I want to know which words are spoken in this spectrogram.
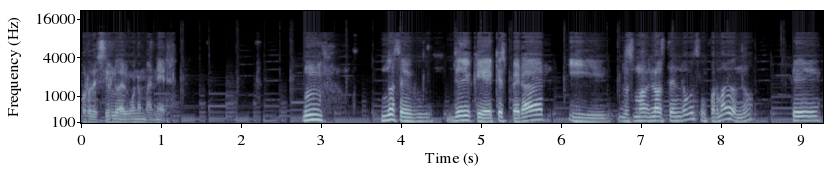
por decirlo de alguna manera. Mm, no sé, yo digo que hay que esperar y los, los tendremos informados, ¿no? ¿Qué,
